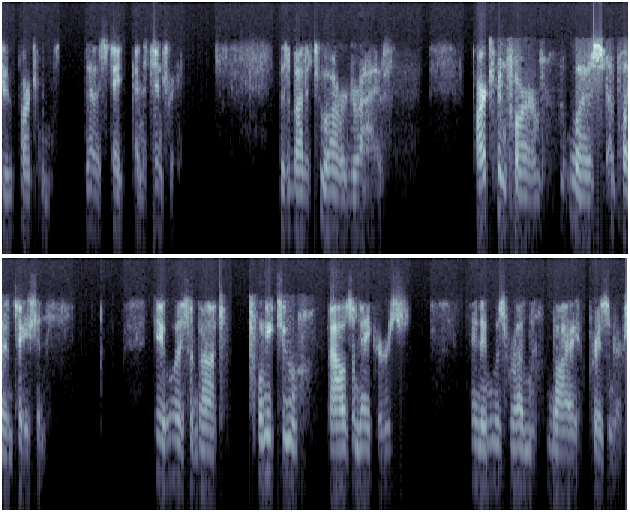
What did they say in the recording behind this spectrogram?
to Parchman uh, State Penitentiary. It was about a two-hour drive. Parchman Farm was a plantation. It was about 22,000 acres, and it was run by prisoners.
